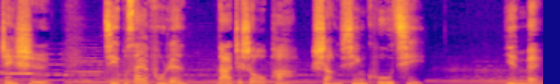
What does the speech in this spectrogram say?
这时，吉普赛夫人拿着手帕，伤心哭泣，因为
